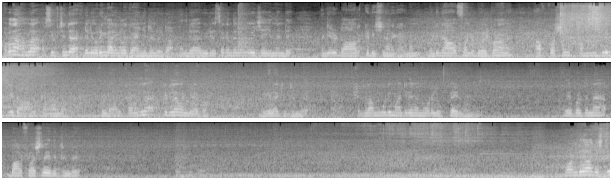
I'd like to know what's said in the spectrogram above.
അപ്പോൾ അതാ നമ്മളെ സ്വിഫ്റ്റിന്റെ ഡെലിവറിയും കാര്യങ്ങളൊക്കെ കഴിഞ്ഞിട്ടുണ്ട് കേട്ടോ. അതിന്റെ വീഡിയോസൊക്കെ എന്തെങ്കിലും ചെയ്യുന്നുണ്ട്. വണ്ടി ഒരു ഡാർക്ക് എഡിഷനാണ് കാരണം വണ്ടിന്റെ ഹാഫ് ഉണ്ട് ഡുവൽ ടോൺ ആണ്. ആ പോർഷൻ കംപ്ലീറ്റ്ലി ഡാർക്കാണ് കേട്ടോ ഫുൾ ഡാർക്കാണ് നല്ല കിട്ടില്ല വണ്ടി കേട്ടോ. വീലാക്കിയിട്ടുണ്ട് ഹെഡ്ലാമ്പും കൂടി മാറ്റി കഴിഞ്ഞാൽ ഒന്നുകൂടെ ലുക്കായിരുന്നു വണ്ടി. അതേപോലെ തന്നെ ബാർ ഫ്ലാഷർ ചെയ്തിട്ടുണ്ട്. വണ്ടി ജസ്റ്റ്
